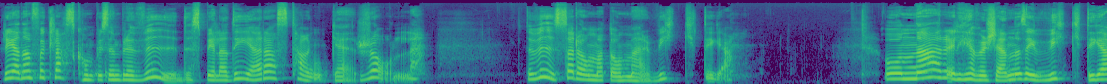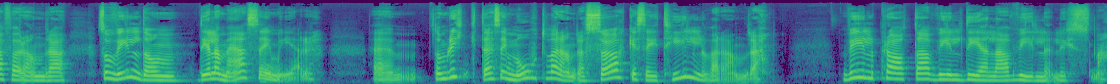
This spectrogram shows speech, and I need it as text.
redan för klasskompisen bredvid spelar deras tanke roll. Det visar dem att de är viktiga. Och när elever känner sig viktiga för andra så vill de dela med sig mer. Ehm, de riktar sig mot varandra, söker sig till varandra. Vill prata, vill dela, vill lyssna.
